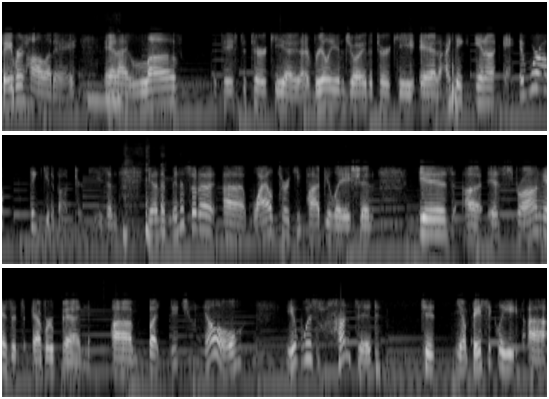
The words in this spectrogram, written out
favorite holiday, and I love the taste of turkey. I, I really enjoy the turkey, and I think you know we're all thinking about turkeys, and you know the Minnesota uh, wild turkey population is uh, as strong as it's ever been. Um, but did you know it was hunted to you know basically uh,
